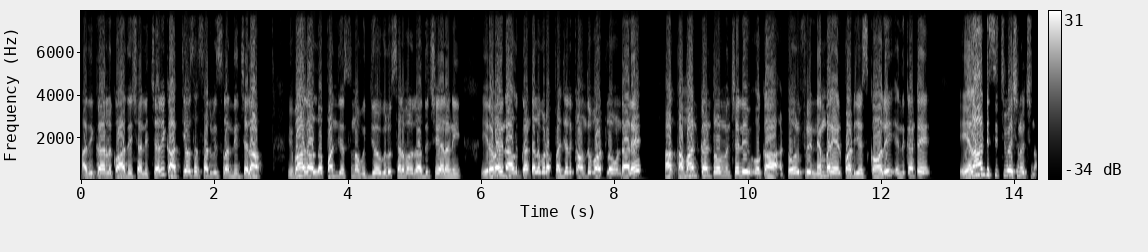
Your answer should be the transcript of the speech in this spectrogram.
అధికారులకు ఆదేశాలు ఇచ్చారు. ఇక అత్యవసర సర్వీసులు అందించేలా విభాగాల్లో పనిచేస్తున్న ఉద్యోగులు సెలవులు రద్దు చేయాలని ఇరవై గంటలు కూడా ప్రజలకు అందుబాటులో ఉండాలి. ఆ కమాండ్ కంట్రోల్ నుంచి ఒక టోల్ ఫ్రీ నెంబర్ ఏర్పాటు చేసుకోవాలి. ఎందుకంటే ఎలాంటి సిచ్యువేషన్ వచ్చినా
